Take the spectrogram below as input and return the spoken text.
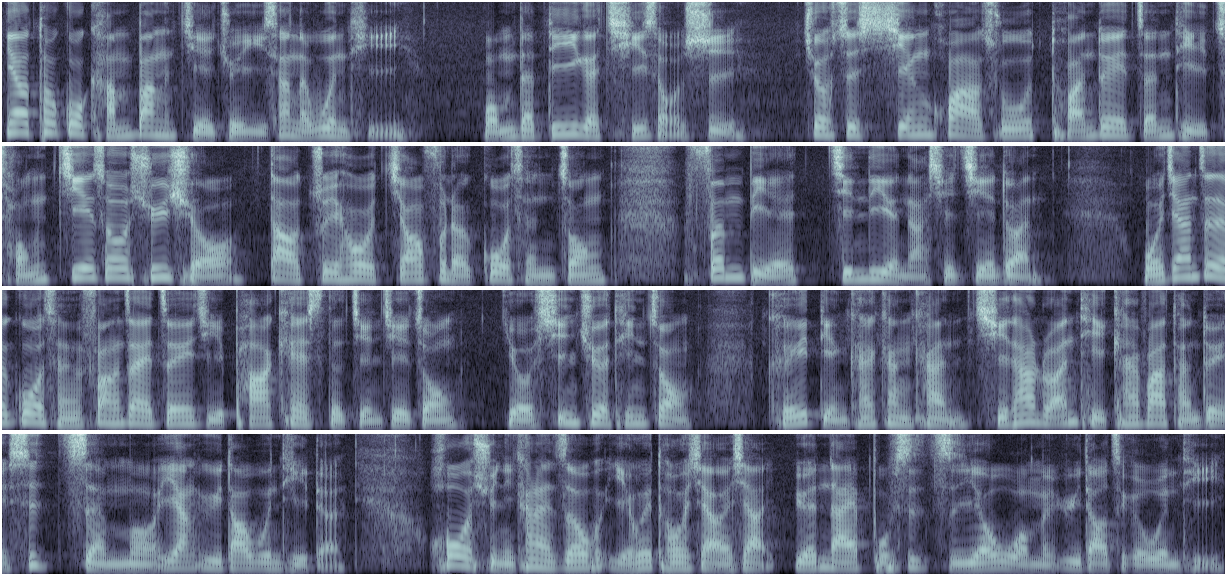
要透过扛棒解决以上的问题，我们的第一个起手是就是先画出团队整体从接收需求到最后交付的过程中，分别经历了哪些阶段。我将这个过程放在这一集 podcast 的简介中，有兴趣的听众可以点开看看其他软体开发团队是怎么样遇到问题的。或许你看了之后也会偷笑一下，原来不是只有我们遇到这个问题。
